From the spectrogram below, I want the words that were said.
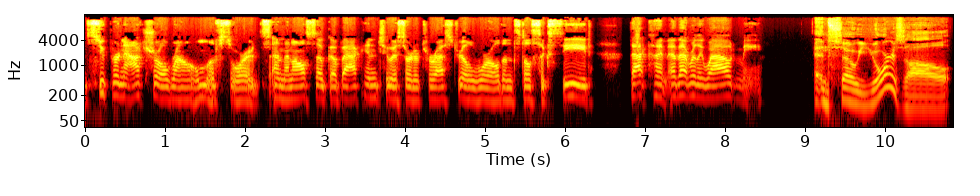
supernatural realm of sorts, and then also go back into a sort of terrestrial world and still succeed. That kind uh, that really wowed me. And so your Zal,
